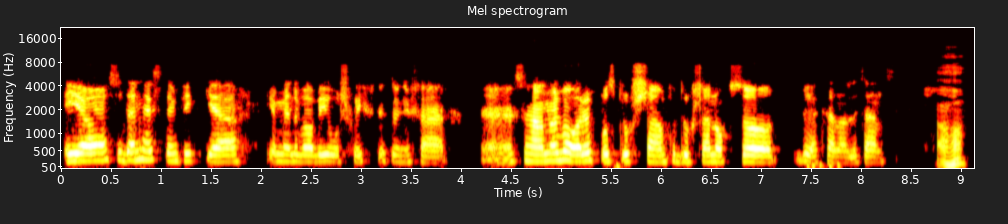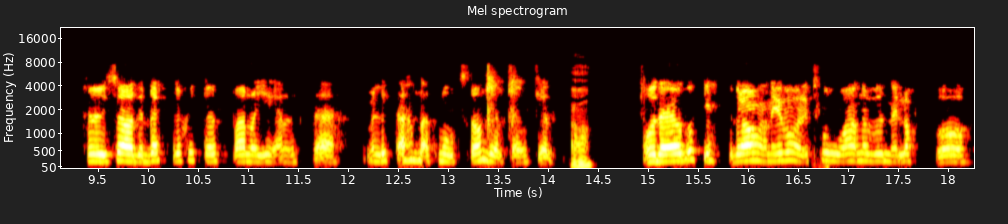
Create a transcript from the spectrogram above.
Ja, så den hästen fick jag, jag menar det var vid årsskiftet ungefär. Eh, så han har varit uppe hos brorsan, för brorsan också B-tränarlicens. Jaha. För vi sa det är bättre att skicka upp honom och ge honom lite, med lite annat motstånd helt enkelt. Ja. Och det har gått jättebra. Han har ju varit två, han har vunnit lopp och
